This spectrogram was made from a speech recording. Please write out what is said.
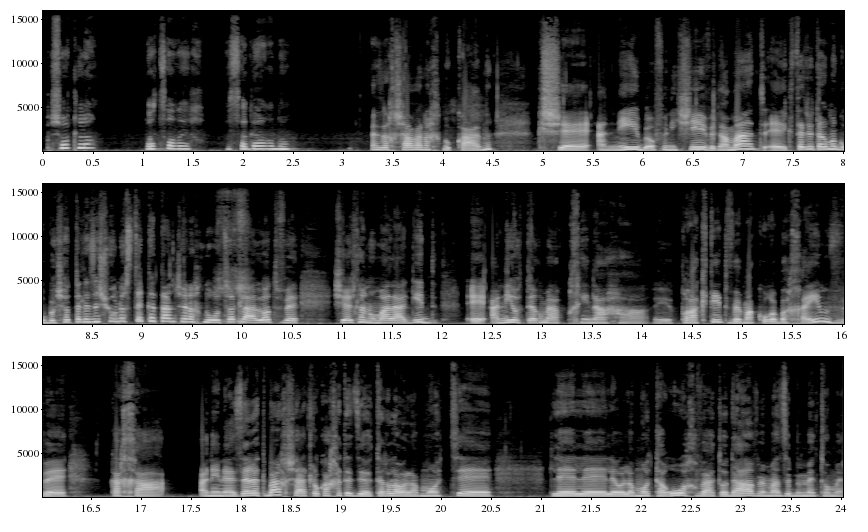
פשוט לא, לא צריך, וסגרנו. אז עכשיו אנחנו כאן, כשאני באופן אישי וגם את אה, קצת יותר מגובשות על איזשהו נושא קטן שאנחנו רוצות להעלות ושיש לנו מה להגיד, אה, אני יותר מהבחינה הפרקטית ומה קורה בחיים וככה אני נעזרת בך שאת לוקחת את זה יותר לעולמות, אה, לעולמות הרוח והתודעה ומה זה באמת אומר.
